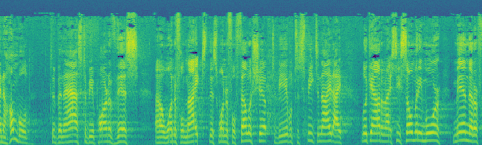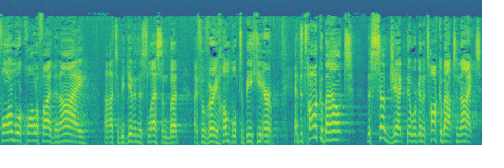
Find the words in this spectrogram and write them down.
And humbled to have been asked to be a part of this uh, wonderful night, this wonderful fellowship, to be able to speak tonight. I look out and I see so many more men that are far more qualified than I uh, to be given this lesson, but I feel very humbled to be here and to talk about the subject that we're going to talk about tonight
